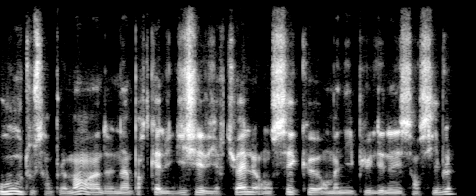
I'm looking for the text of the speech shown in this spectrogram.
ou tout simplement hein, de n'importe quel guichet virtuel. On sait qu'on manipule des données sensibles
